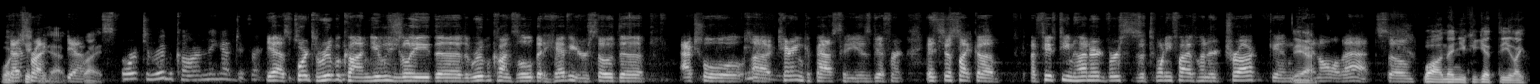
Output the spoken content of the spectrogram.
What That's kit you right, have, yeah. Right. Sport to Rubicon, they have different. Yeah, sports Rubicon. Usually the the Rubicon's a little bit heavier, so the actual uh, carrying capacity is different. It's just like a a fifteen hundred versus a twenty five hundred truck, and Yeah. and all of that. So Well, and then you could get the like.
